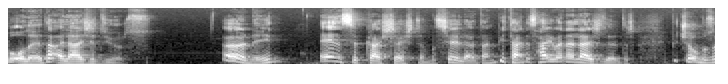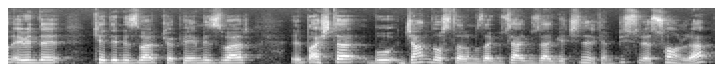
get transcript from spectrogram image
Bu olaya da alerji diyoruz. Örneğin en sık karşılaştığımız şeylerden bir tanesi hayvan alerjileridir. Birçoğumuzun evinde kedimiz var, köpeğimiz var. E, Başta bu can dostlarımızla güzel güzel geçinirken bir süre sonra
